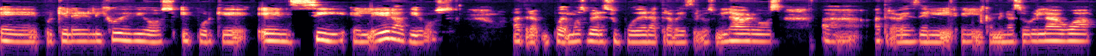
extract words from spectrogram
eh, porque él era el Hijo de Dios y porque en sí él era Dios, podemos ver su poder a través de los milagros, a, través del caminar sobre el agua,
